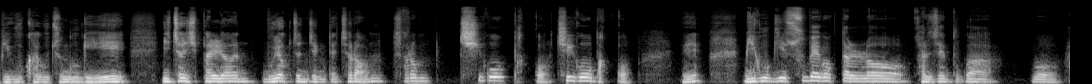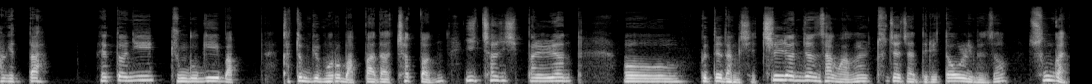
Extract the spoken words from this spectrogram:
미국하고 중국이 2018년 무역전쟁 때처럼 서로 치고 받고, 치고 받고, 예? 미국이 수백억 달러 관세 부과 뭐 하겠다? 했더니 중국이 맞, 같은 규모로 맞받아 쳤던 2018년 어 그때 당시 7년 전 상황을 투자자들이 떠올리면서 순간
